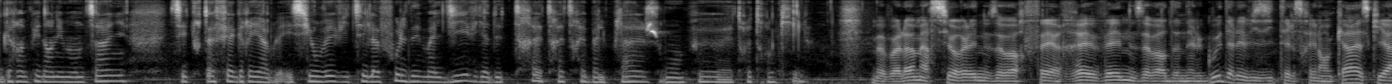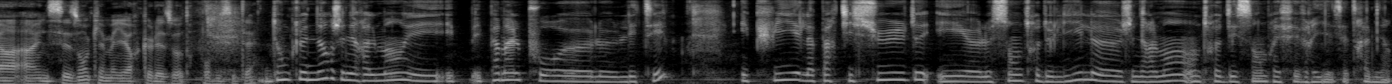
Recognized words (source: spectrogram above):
grimper dans les montagnes, c'est tout à fait agréable. Et si on veut éviter la foule des Maldives, il y a de très très très belles plages où on peut être tranquille. Ben voilà, merci Aurélie de nous avoir fait rêver, de nous avoir donné le goût d'aller visiter le Sri Lanka. Est-ce qu'il y a une saison qui est meilleure que les autres pour visiter? Donc le nord généralement est, pas mal pour euh, l'été. Et puis la partie sud et euh, le centre de l'île, euh, généralement entre décembre et février, c'est très bien.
